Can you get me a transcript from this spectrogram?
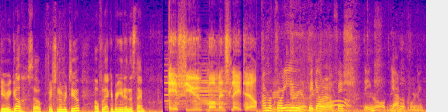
here we go. So fish number two. Hopefully I can bring it in this time. A few moments later. I'm recording you. Pick out a fish thing. Yeah, I'm recording.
